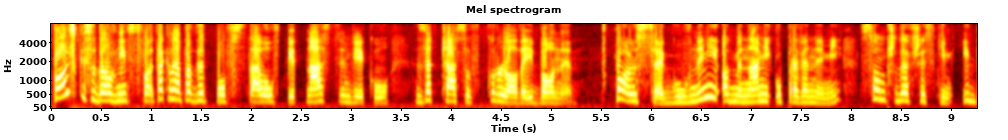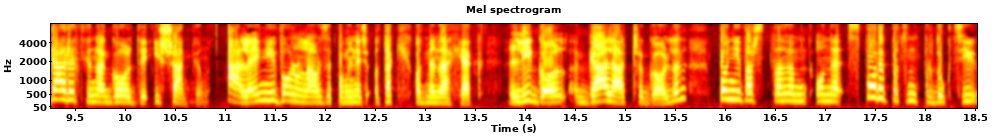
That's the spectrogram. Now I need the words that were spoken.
Polskie sadownictwo tak naprawdę powstało w XV wieku za czasów królowej Bony. W Polsce głównymi odmianami uprawianymi są przede wszystkim Idaret, Jonagoldy i Champion, ale nie wolno nam zapominać o takich odmianach jak Ligol, Gala czy Golden, ponieważ stanowią one spory procent produkcji.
